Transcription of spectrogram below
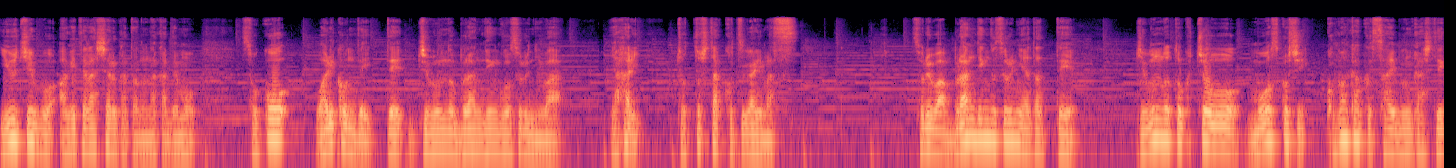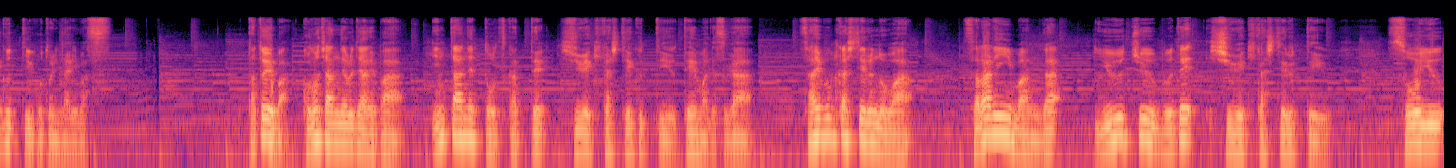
YouTube を上げてらっしゃる方の中でも、そこを割り込んでいって自分のブランディングをするには、やはりちょっとしたコツがあります。それはブランディングするにあたって、自分の特徴をもう少し細かく細分化していくっていうことになります。例えば、このチャンネルであれば、インターネットを使って収益化していくっていうテーマですが、細分化しているのは、サラリーマンが YouTube で収益化してるっていう、そういう、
